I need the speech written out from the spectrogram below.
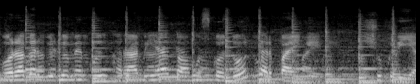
اور اگر ویڈیو میں کوئی خرابی ہے تو ہم اس کو دور کر پائیں گے۔ شکریہ۔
